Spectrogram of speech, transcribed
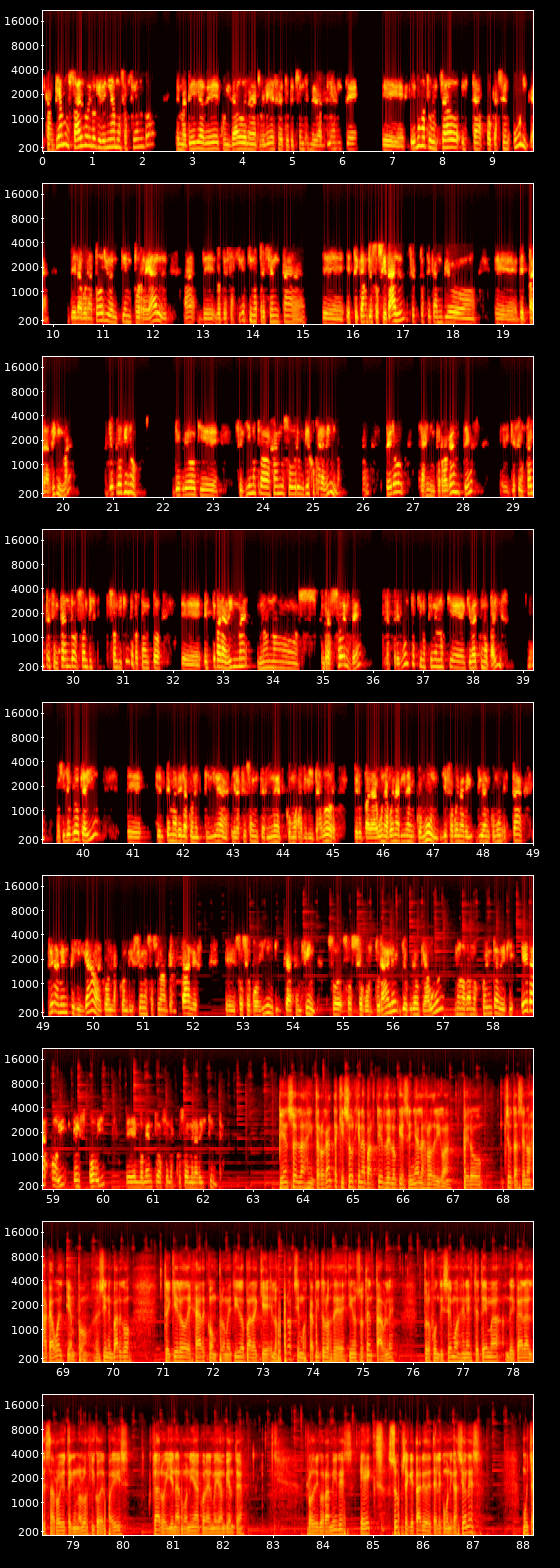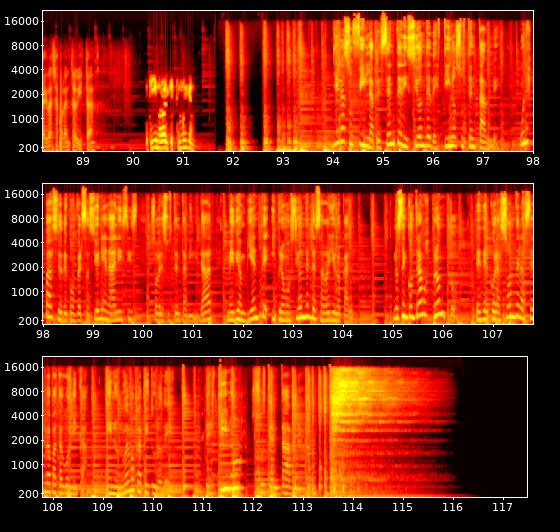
cambiamos algo de lo que veníamos haciendo en materia de cuidado de la naturaleza, de protección del medio ambiente? Eh, hemos aprovechado esta ocasión única de laboratorio en tiempo real ¿ah? de los desafíos que nos presenta eh, este cambio societal, ¿cierto? Este cambio eh, del paradigma. Yo creo que no. Yo creo que seguimos trabajando sobre un viejo paradigma, pero las interrogantes que se nos están presentando son, son distintas. Por tanto, este paradigma no nos resuelve las preguntas que nos tenemos que, que dar como país. ¿no? Entonces yo creo que ahí eh, el tema de la conectividad, el acceso a Internet como habilitador, pero para una buena vida en común, y esa buena vida en común está plenamente ligada con las condiciones socioambientales, eh, sociopolíticas, en fin, socioculturales, yo creo que aún no nos damos cuenta de que era hoy, es hoy, el momento de hacer las cosas de manera distinta. Pienso en las interrogantes que surgen a partir de lo que señalas, Rodrigo, ¿eh? pero chuta, se nos acabó el tiempo. Sin embargo, te quiero dejar comprometido para que en los próximos capítulos de Destino Sustentable profundicemos en este tema de cara al desarrollo tecnológico del país, claro, y en armonía con el medio ambiente. Rodrigo Ramírez, ex subsecretario de Telecomunicaciones, muchas gracias por la entrevista. Sí, Manuel, que esté muy bien. Llega a su fin la presente edición de Destino Sustentable, un espacio de conversación y análisis sobre sustentabilidad, medio ambiente y promoción del desarrollo local. Nos encontramos pronto desde el corazón de la selva patagónica en un nuevo capítulo de Destino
